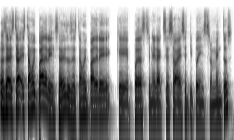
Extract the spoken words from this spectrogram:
o sea, está, está muy padre, ¿sabes? O sea, está muy padre que puedas tener acceso a ese tipo de instrumentos,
